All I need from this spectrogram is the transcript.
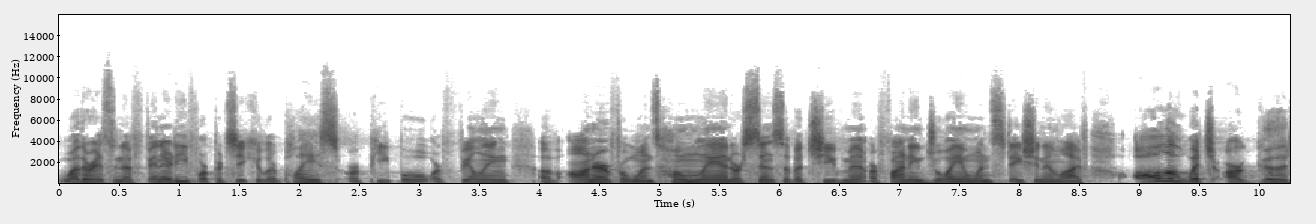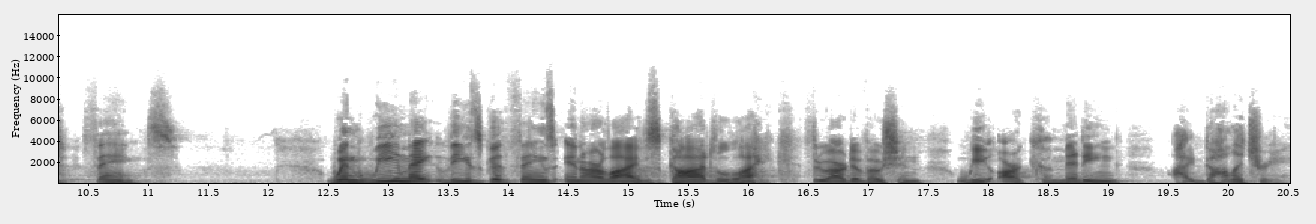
Whether it's an affinity for a particular place or people, or feeling of honor for one's homeland, or sense of achievement, or finding joy in one's station in life, all of which are good things. When we make these good things in our lives God like through our devotion, we are committing idolatry.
